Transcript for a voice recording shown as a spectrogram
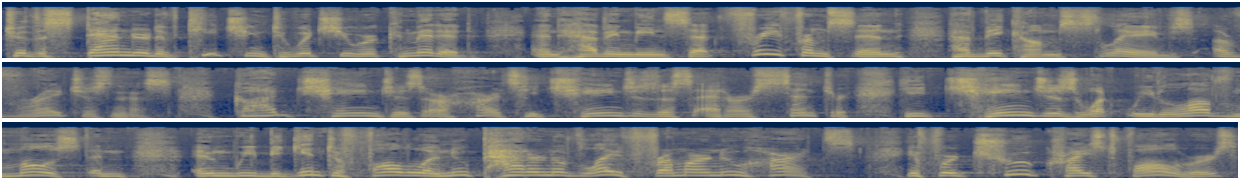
to the standard of teaching to which you were committed, and having been set free from sin, have become slaves of righteousness. God changes our hearts. He changes us at our center. He changes what we love most, and, and we begin to follow a new pattern of life from our new hearts. If we're true Christ followers,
